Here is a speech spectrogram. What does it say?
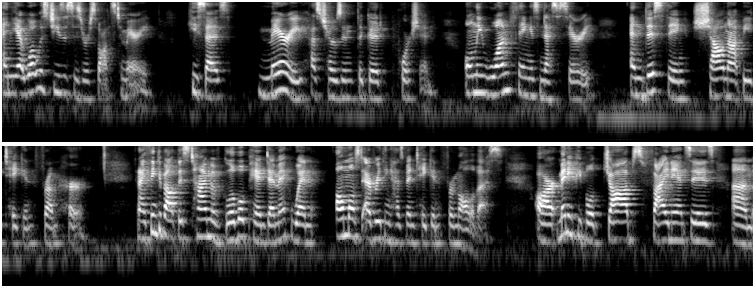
And yet, what was Jesus' response to Mary? He says, Mary has chosen the good portion. Only one thing is necessary, and this thing shall not be taken from her. And I think about this time of global pandemic when almost everything has been taken from all of us. Our many people, jobs, finances, um,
